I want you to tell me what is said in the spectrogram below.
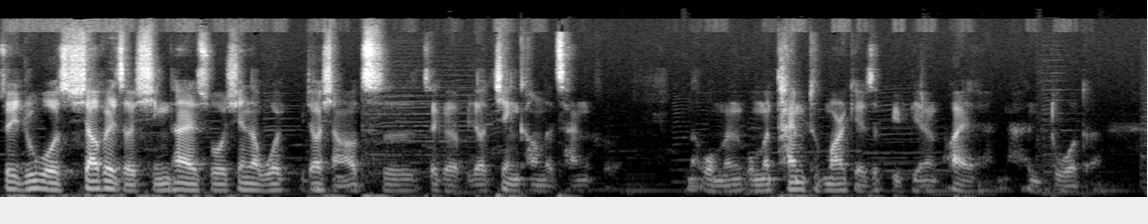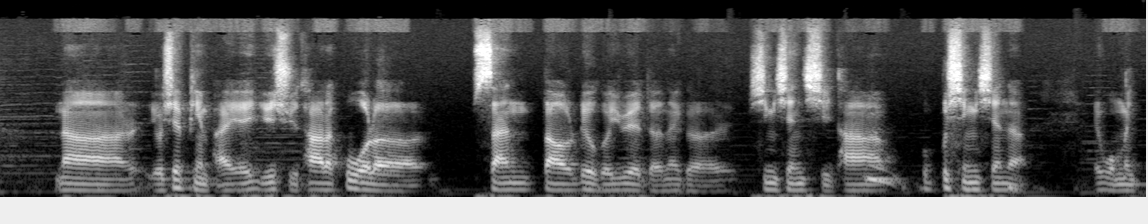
所以，如果消费者形态说，现在我比较想要吃这个比较健康的餐盒，那我们我们 time to market 是比别人快很很多的。那有些品牌，也也许它的过了三到六个月的那个新鲜期，它嗯不不新鲜的，诶，我们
